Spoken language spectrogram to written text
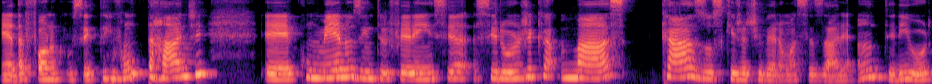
é, da forma que você tem vontade é, com menos interferência cirúrgica, mas casos que já tiveram uma cesárea anterior,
